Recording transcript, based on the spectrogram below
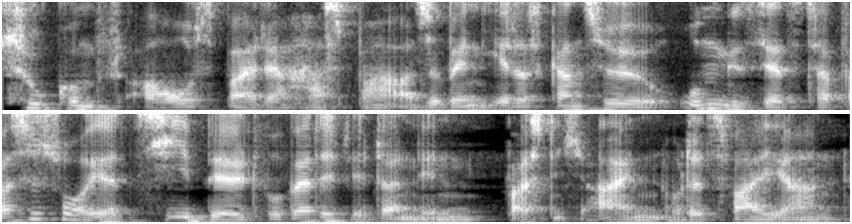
Zukunft aus bei der HASPA? Also wenn ihr das Ganze umgesetzt habt, was ist so euer Zielbild? Wo werdet ihr dann in, weiß nicht, ein oder zwei Jahren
